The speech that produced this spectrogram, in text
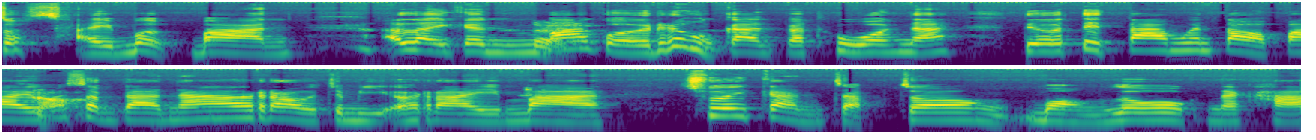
สดใสเบิกบาน อะไรกันมากกว่าเรื่องของการประท้วงนะ เดี๋ยวติดตามกันต่อไปว่าสัปดาห์หน้าเราจะมีอะไรมาช่วยกันจับจ้องมองโลกนะคะ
